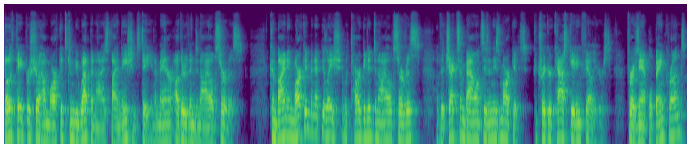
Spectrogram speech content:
Both papers show how markets can be weaponized by a nation state in a manner other than denial of service. Combining market manipulation with targeted denial of service of the checks and balances in these markets could trigger cascading failures, for example, bank runs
